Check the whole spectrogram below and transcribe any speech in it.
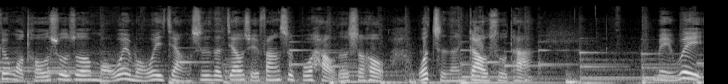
跟我投诉说某位某位讲师的教学方式不好的时候，我只能告诉他，每位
